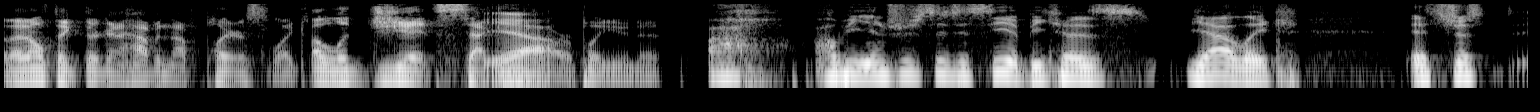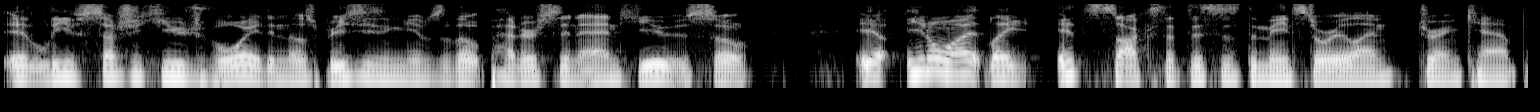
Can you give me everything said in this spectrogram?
but I don't think they're going to have enough players like a legit second Yeah. power play unit. Ah, I'll be interested to see it because yeah, like it's just it leaves such a huge void in those preseason games without Pettersson and Hughes. So it, you know what? Like it sucks that this is the main storyline during camp.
